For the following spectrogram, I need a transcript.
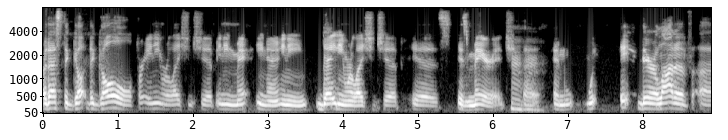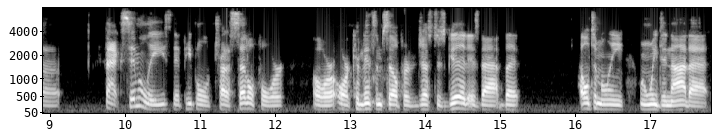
or that's the go- the goal for any relationship, any you know any dating relationship is is marriage, mm-hmm. uh, and w- it, there are a lot of uh, facsimiles that people try to settle for or or convince themselves are just as good as that, but ultimately, when we deny that,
